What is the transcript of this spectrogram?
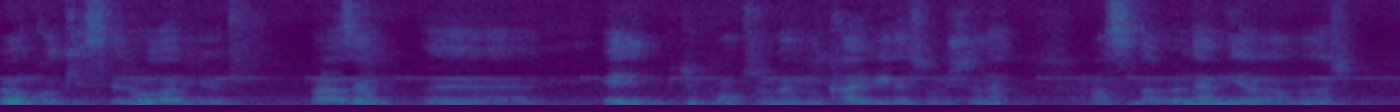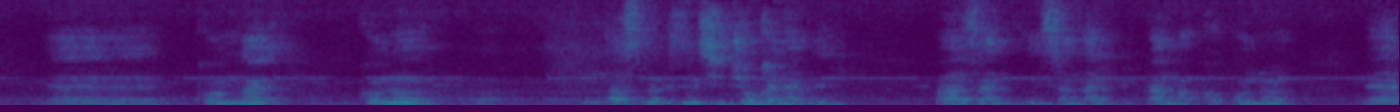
ön kol kesileri olabiliyor. Bazen e, elin bütün fonksiyonlarının kaybıyla sonuçlanan aslında önemli yaralanmalar. E, konuna, konu aslında bizim için çok önemli. Bazen insanlar bir parmak kopuğunu veya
